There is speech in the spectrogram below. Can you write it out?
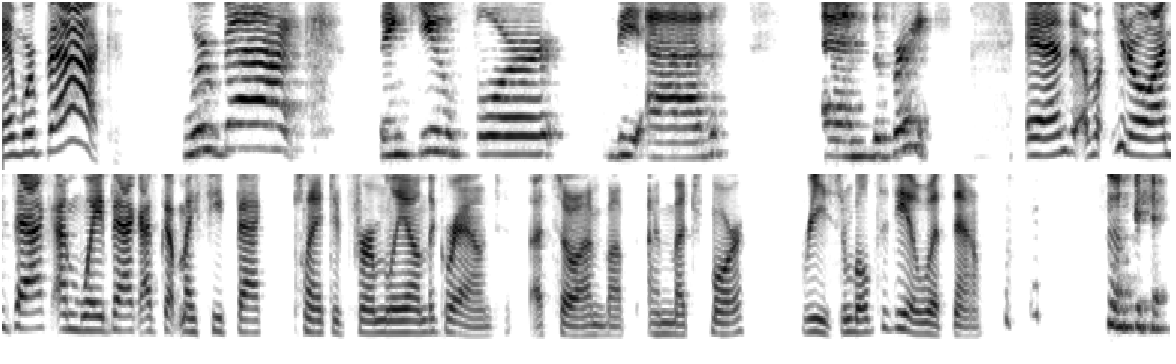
And we're back. We're back. Thank you for the ad and the break. And uh, you know, I'm back. I'm way back. I've got my feet back planted firmly on the ground, Uh, so I'm up, I'm much more reasonable to deal with now. Okay.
